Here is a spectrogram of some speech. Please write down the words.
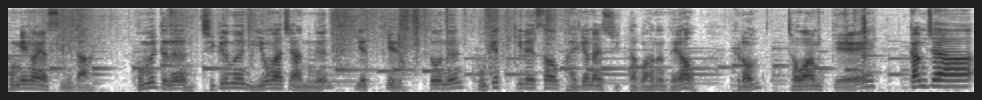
동행하였습니다. 보물들은 지금은 이용하지 않는 옛길 또는 고갯길에서 발견할 수 있다고 하는데요. 그럼 저와 함께 감자!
